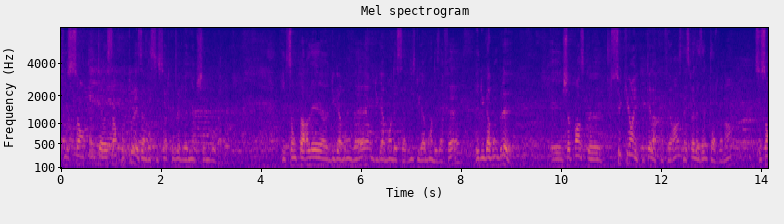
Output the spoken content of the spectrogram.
qui sont intéressants pour tous les investisseurs qui veulent venir chez nous au Gabon. Ils ont parlé euh, du Gabon vert, du Gabon des services, du Gabon des affaires et du Gabon bleu. Et je pense que ceux qui ont écouté la conférence, n'est-ce pas, les intervenants, se sont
